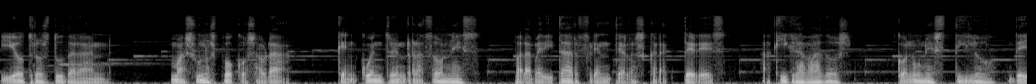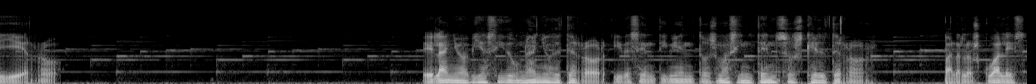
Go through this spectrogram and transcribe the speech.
y otros dudarán, mas unos pocos habrá que encuentren razones para meditar frente a los caracteres aquí grabados con un estilo de hierro. El año había sido un año de terror y de sentimientos más intensos que el terror, para los cuales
